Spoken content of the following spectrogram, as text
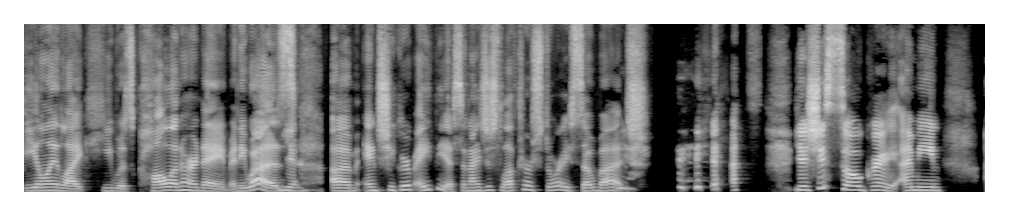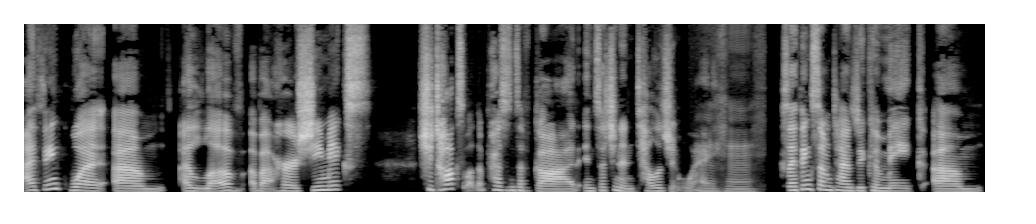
feeling like he was calling her name, and he was. yeah. Um, and she grew up atheist, and I just loved her story so much. yes. Yeah, she's so great. I mean, I think what um I love about her, she makes she talks about the presence of God in such an intelligent way. Mhm. Because I think sometimes we can make um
